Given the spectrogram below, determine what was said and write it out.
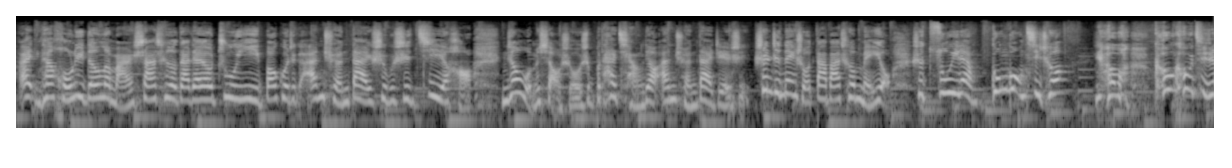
哎，你看红绿灯了，马上刹车了，大家要注意，包括这个安全带是不是系好？你知道我们小时候是不太强调安全带这件事，甚至那时候大巴车没有，是租一辆公共汽车。你知道吗？公共汽车，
